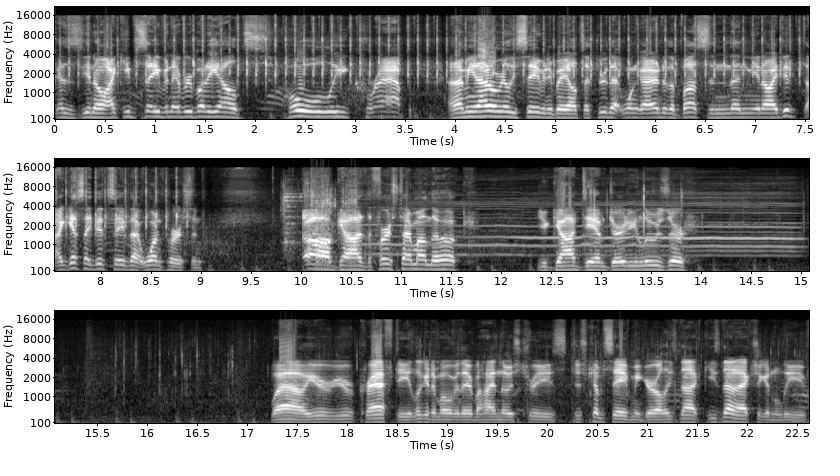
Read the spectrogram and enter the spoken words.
Because, you know, I keep saving everybody else. Holy crap. And I mean, I don't really save anybody else. I threw that one guy under the bus, and then, you know, I did, I guess I did save that one person. Oh, God, the first time on the hook. You goddamn dirty loser. Wow, you're you're crafty. Look at him over there behind those trees. Just come save me, girl. He's not he's not actually gonna leave.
